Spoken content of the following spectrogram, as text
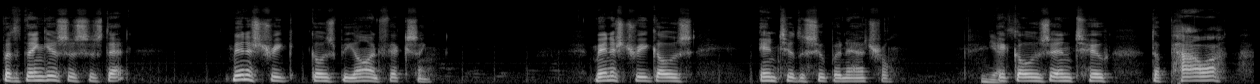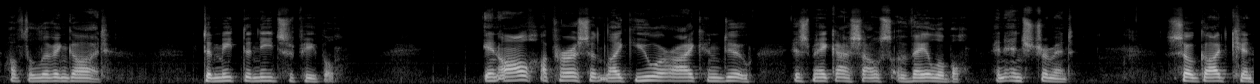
But the thing is, is, is that ministry goes beyond fixing. Ministry goes into the supernatural. Yes. It goes into the power of the living God to meet the needs of people. In all a person like you or I can do is make ourselves available, an instrument, so God can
